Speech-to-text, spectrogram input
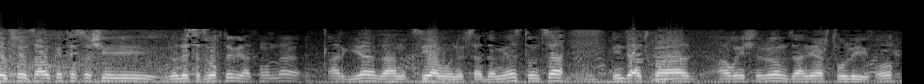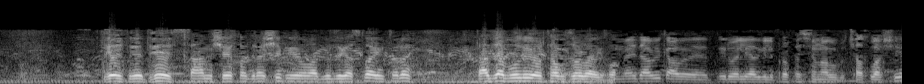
16 საუკეთესოში, როდესაც მოხდები, რა თქმა უნდა, კარგია, ძალიან გზიამონებს ადამიანს, თუმცა მინდა თქვა, აღნიშნო რომ ძალიან რთული იყო. დღეს დღეს დღეს სამ შეხვედრაში პირველ ადგილზე გასვლა, იმიტომ რომ დაძაბული ორთაბრძოლა იყო. მე დავიკავე პირველი ადგილი პროფესიონალურ ჩათვლაში.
